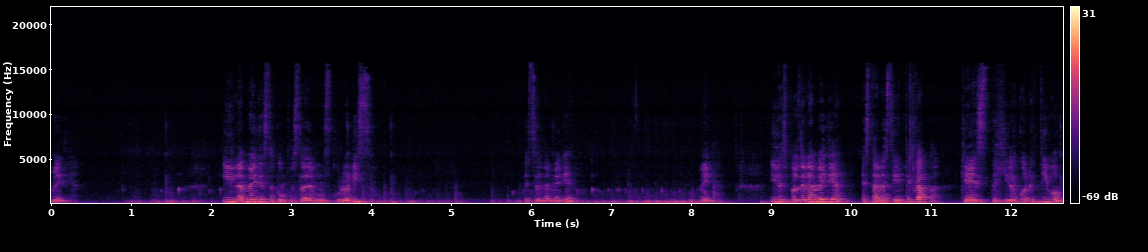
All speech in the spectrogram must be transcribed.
Media. Y la media está compuesta de músculo liso. Esta es la media. Media. Y después de la media está la siguiente capa, que es tejido conectivo.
